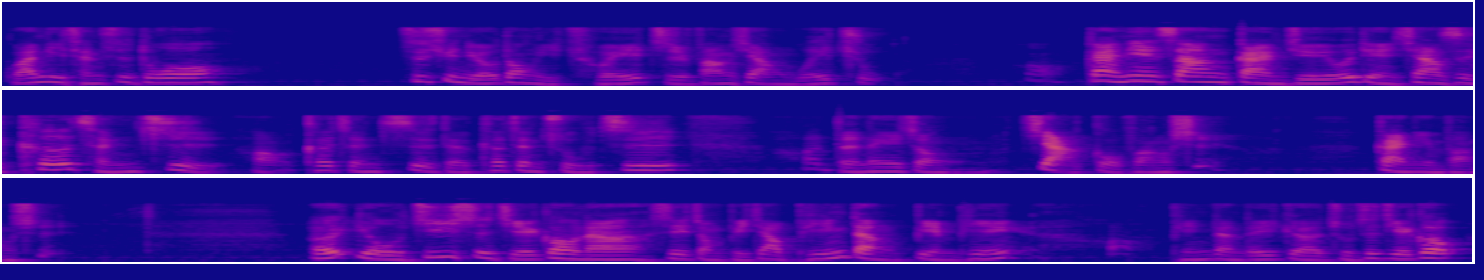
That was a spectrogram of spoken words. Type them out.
管理层次多，资讯流动以垂直方向为主。概念上感觉有点像是科层制，哦，科层制的科层组织的那种架构方式、概念方式。而有机式结构呢，是一种比较平等、扁平、平等的一个组织结构，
